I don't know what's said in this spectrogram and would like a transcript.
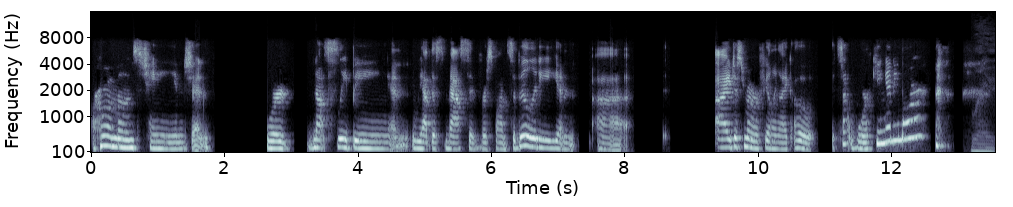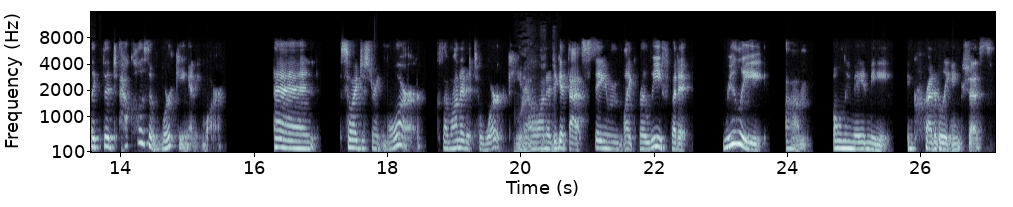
our hormones change, and we're not sleeping, and we have this massive responsibility. And uh, I just remember feeling like, oh, it's not working anymore. Right. Like the alcohol isn't working anymore. And so I just drank more because I wanted it to work. You right. know, I wanted to get that same like relief, but it really um, only made me incredibly anxious.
